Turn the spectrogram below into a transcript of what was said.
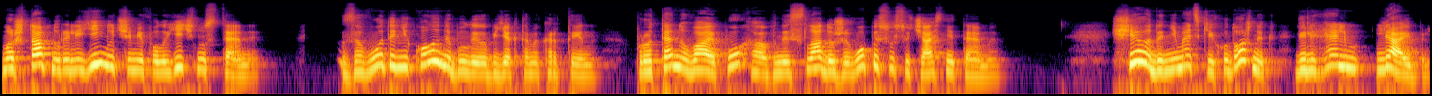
масштабну релігійну чи міфологічну сцени. Заводи ніколи не були об'єктами картин, проте нова епоха внесла до живопису сучасні теми. Ще один німецький художник Вільгельм Ляйбль,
